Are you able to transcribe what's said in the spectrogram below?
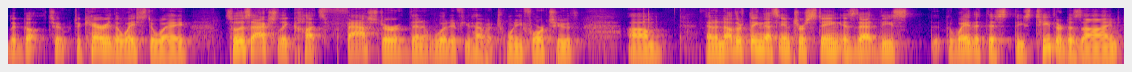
the to, to carry the waste away. So this actually cuts faster than it would if you have a 24 tooth. Um, and another thing that's interesting is that these, the way that this, these teeth are designed,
